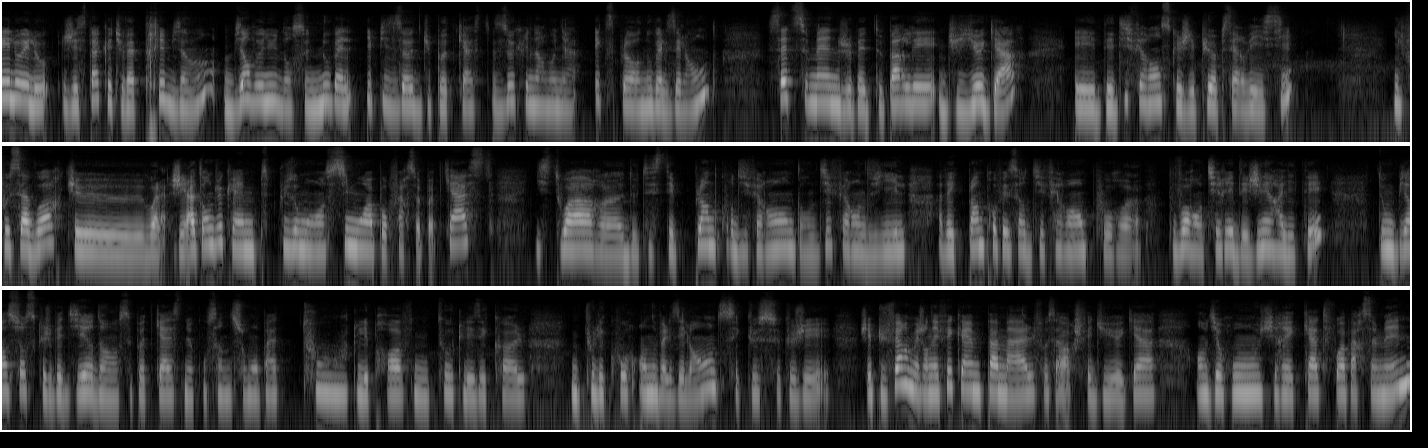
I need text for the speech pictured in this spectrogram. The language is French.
Hello hello, j'espère que tu vas très bien. Bienvenue dans ce nouvel épisode du podcast The Green Harmonia Explore Nouvelle-Zélande. Cette semaine, je vais te parler du yoga et des différences que j'ai pu observer ici. Il faut savoir que voilà, j'ai attendu quand même plus ou moins 6 mois pour faire ce podcast, histoire euh, de tester plein de cours différents dans différentes villes, avec plein de professeurs différents pour euh, pouvoir en tirer des généralités. Donc bien sûr, ce que je vais dire dans ce podcast ne concerne sûrement pas toutes les profs, ni toutes les écoles, ni tous les cours en Nouvelle-Zélande. C'est que ce que j'ai pu faire, mais j'en ai fait quand même pas mal. Il faut savoir que je fais du yoga environ, dirais, 4 fois par semaine.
